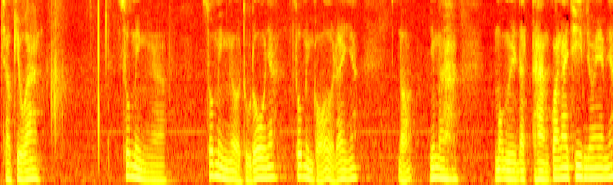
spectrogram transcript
chào kiều an. Số mình à, số mình ở thủ đô nhá số mình có ở đây nhá. Đó nhưng mà mọi người đặt hàng qua livestream cho em nhé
